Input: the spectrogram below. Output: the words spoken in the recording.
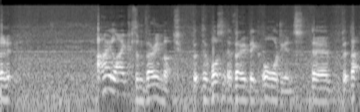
And I liked them very much, but there wasn't a very big audience. Uh, but that,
